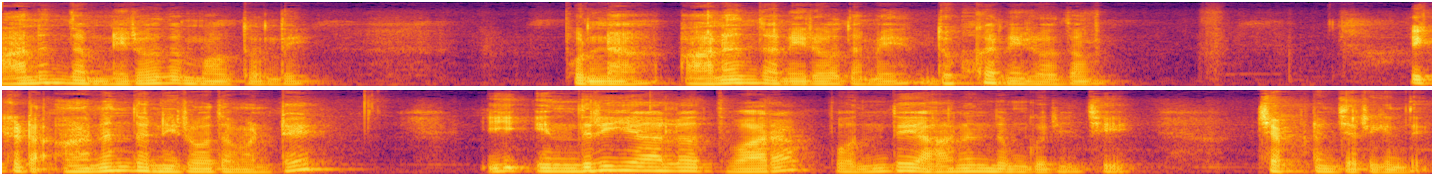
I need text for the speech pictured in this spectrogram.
ఆనందం నిరోధం అవుతుంది. పున్న ఆనంద నిరోధమే దుఃఖ నిరోధం. ఇక్కడ ఆనంద నిరోధం అంటే ఈ ఇంద్రియాల ద్వారా పొందే ఆనందం గురించి చెప్పడం జరిగింది.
